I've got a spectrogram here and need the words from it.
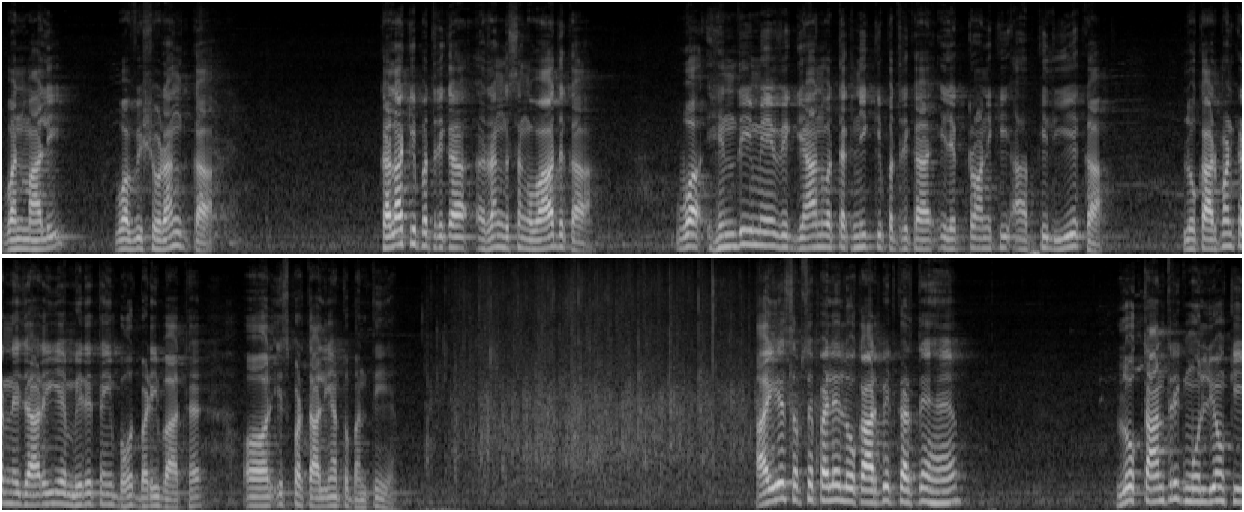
वनमाली व विश्वरंग का, कला की पत्रिका रंग संवाद का, व हिंदी में विज्ञान व तकनीक की पत्रिका इलेक्ट्रॉनिकी आपके लिए का लोकार्पण करने जा रही है, मेरे तई बहुत बड़ी बात है और इस पर तालियाँ तो बनती हैं। आइए सबसे पहले लोकार्पित करते हैं लोकतांत्रिक मूल्यों की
